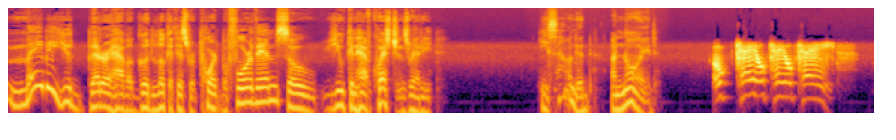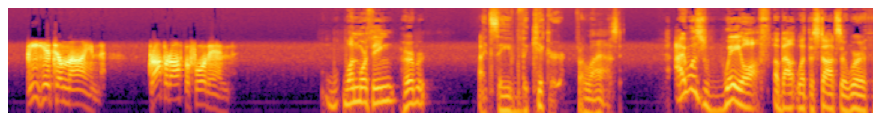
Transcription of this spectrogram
Maybe you'd better have a good look at this report before then so you can have questions ready. He sounded annoyed. Okay, okay, okay. Be here till nine. Drop it off before then. One more thing, Herbert. I'd saved the kicker for last. I was way off about what the stocks are worth.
